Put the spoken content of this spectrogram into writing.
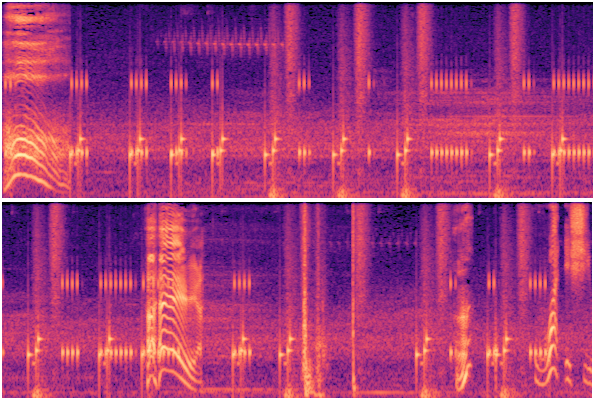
Oh! Uh, hey! Huh? What is she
